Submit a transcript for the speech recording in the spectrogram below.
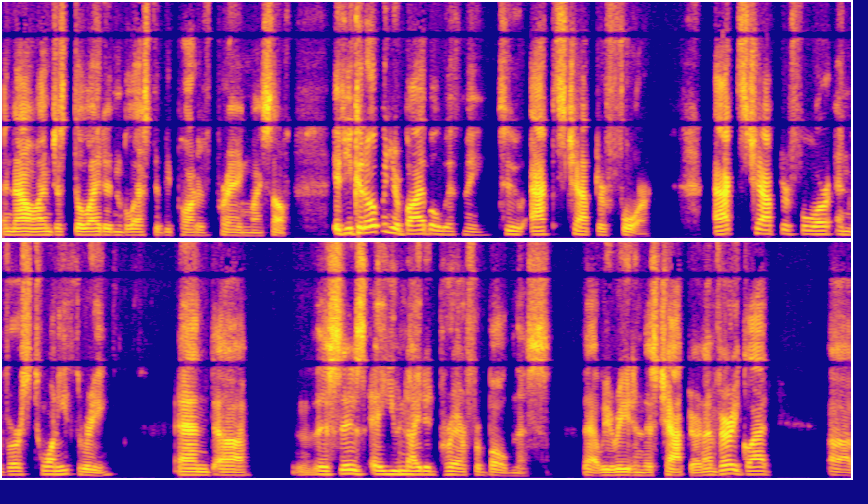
and now i'm just delighted and blessed to be part of praying myself. If you could open your bible with me to acts chapter 4 acts chapter 4 and verse 23 and uh, this is a united prayer for boldness that we read in this chapter. And i'm very glad uh,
